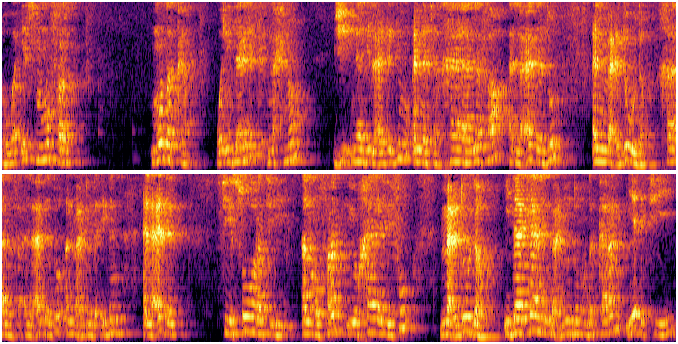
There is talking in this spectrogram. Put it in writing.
هو اسم مفرد مذكر. ولذلك نحن جئنا بالعدد مؤنثا. خالف العدد المعدودة خالف العدد المعدودة. إذن العدد في صورة المفرد يخالف معدوده. إذا كان المعدود مذكرا يأتي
